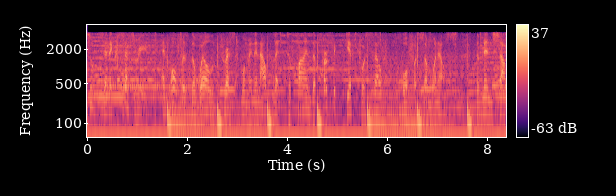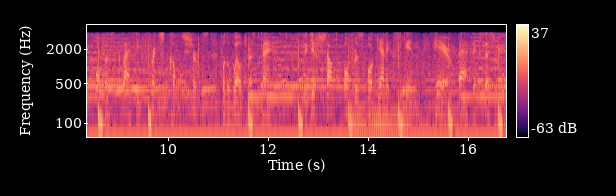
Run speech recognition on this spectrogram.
suits, and accessories and offers the well dressed woman an outlet to find the perfect gift for self or for someone else. The men's shop offers classy French cuffed shirts for the well dressed man. The gift shop offers organic skin, hair, bath accessories,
